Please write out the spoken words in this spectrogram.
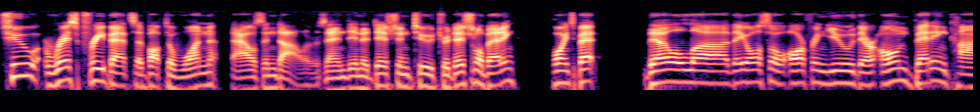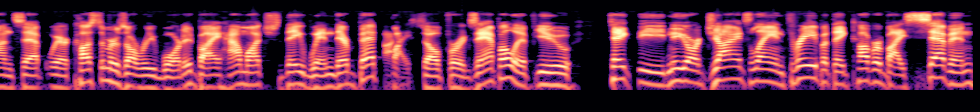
two risk-free bets of up to $1,000. And in addition to traditional betting, PointsBet, they'll uh, they also offering you their own betting concept where customers are rewarded by how much they win their bet by. So, for example, if you take the New York Giants laying three, but they cover by seven,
